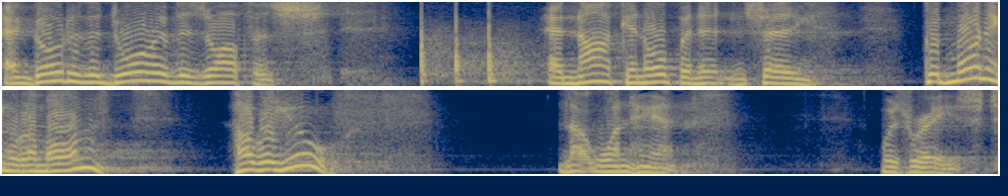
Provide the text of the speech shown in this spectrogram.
and go to the door of his office and knock and open it and say, Good morning, Ramon. How are you? Not one hand was raised.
